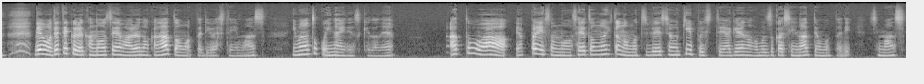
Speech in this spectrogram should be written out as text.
でも出てくる可能性もあるのかなと思ったりはしています。今のとこいないですけどね。あとはやっぱりその生徒の人のモチベーションをキープしてあげるのが難しいなって思ったりします。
